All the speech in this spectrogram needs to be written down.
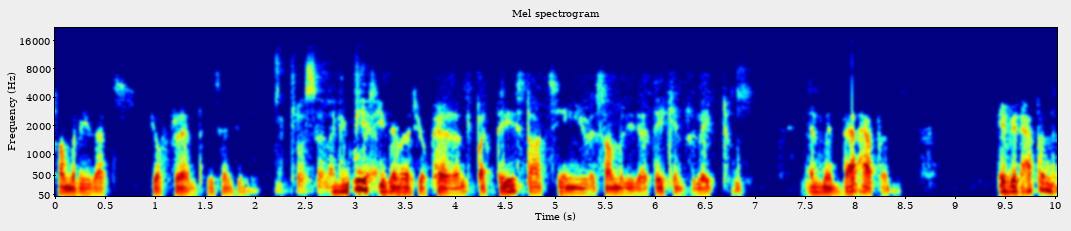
somebody that's your friend essentially Closer, like a you see them as your parent but they start seeing you as somebody that they can relate to and when that happens if it happens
